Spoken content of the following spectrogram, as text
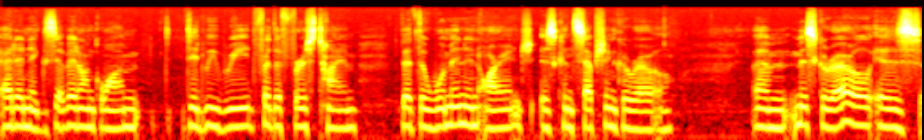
at an exhibit on Guam, did we read for the first time that the woman in orange is Concepcion Guerrero um, Miss Guerrero is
